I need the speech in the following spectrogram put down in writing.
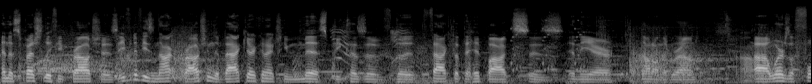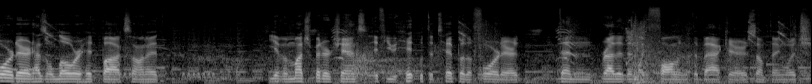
and especially if he crouches. Even if he's not crouching, the back air can actually miss because of the fact that the hitbox is in the air, not on the ground. Uh, whereas a forward air, it has a lower hitbox on it. You have a much better chance if you hit with the tip of the forward air than rather than like falling with the back air or something, which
